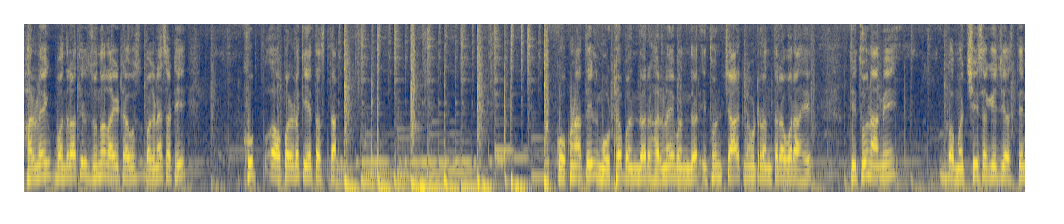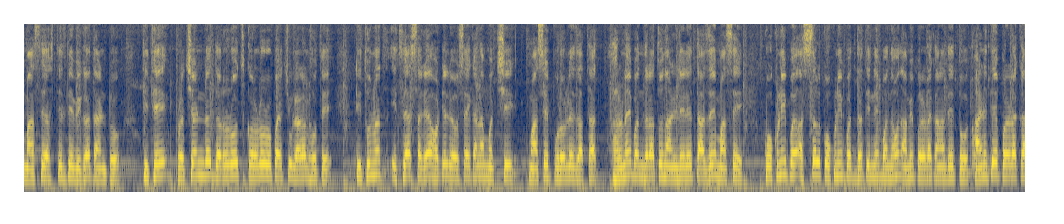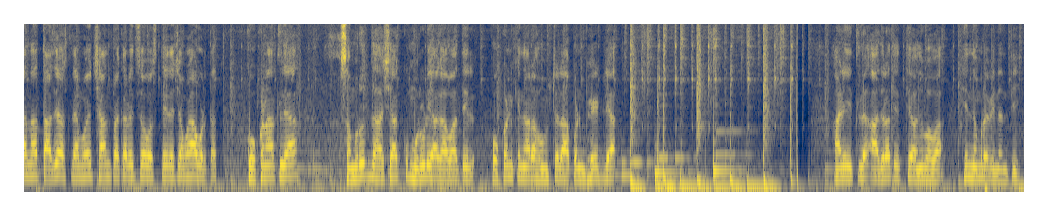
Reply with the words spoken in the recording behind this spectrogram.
हर्णई बंदरातील जुनं लाइट हाऊस बघण्यासाठी खूप पर्यटक येत असतात. कोकणातील मोठं बंदर हर्णय बंदर इथून चार किलोमीटर अंतरावर आहे. तिथून आम्ही ब मच्छी सगळी जी असते मासे असतील ते विकत आणतो. तिथे प्रचंड दररोज करोडो रुपयाची उलाढाल होते. तिथूनच इथल्या सगळ्या हॉटेल व्यावसायिकांना मच्छी मासे पुरवले जातात. हर्णई बंदरातून आणलेले ताजे मासे कोकणी प अस्सल कोकणी पद्धतीने बनवून आम्ही पर्यटकांना देतो. आणि ते पर्यटकांना ताजे असल्यामुळे छान प्रकारे चव असते त्याच्यामुळे आवडतात. कोकणातल्या समृद्ध अशा कु- मुरुड या गावातील कोकण किनारा होमस्टेला आपण भेट द्या. आणि इथलं आदरातिथ्य अनुभवा ही नम्र विनंती.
